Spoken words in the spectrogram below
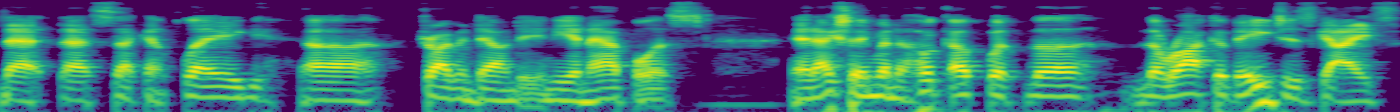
that that second leg, uh, driving down to Indianapolis, and actually I'm going to hook up with the the Rock of Ages guys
